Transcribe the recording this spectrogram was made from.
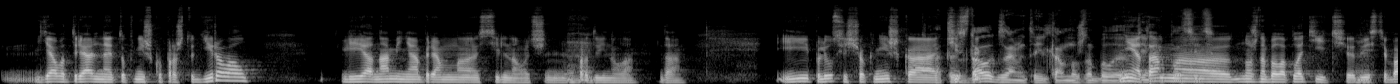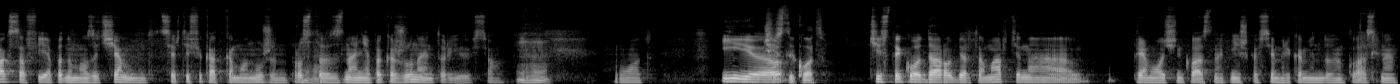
я вот реально эту книжку проштудировал, и она меня прям э, сильно очень uh-huh. продвинула, да. И плюс еще книжка... А ты сдал экзамен или там нужно было Нет, там платить? Э, нужно было платить 200 mm. баксов. Я подумал, зачем этот сертификат кому нужен? Просто mm-hmm. знания покажу на интервью и все. Mm-hmm. Вот. И, э, чистый код. Чистый код, да, Роберта Мартина. Прямо очень классная книжка, всем рекомендую, классная.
